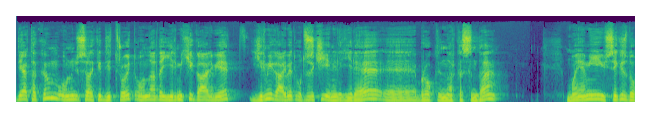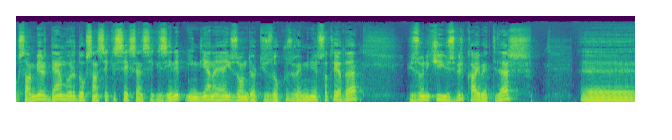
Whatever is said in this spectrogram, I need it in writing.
diğer takım 10. sıradaki Detroit. Onlar da 22 galibiyet, 20 galibiyet 32 yenilgiyle e, Brooklyn'in arkasında. Miami'yi 108-91, Denver'ı 98-88 yenip Indiana'ya 114-109 ve Minnesota'ya da 112-101 kaybettiler. Ee,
